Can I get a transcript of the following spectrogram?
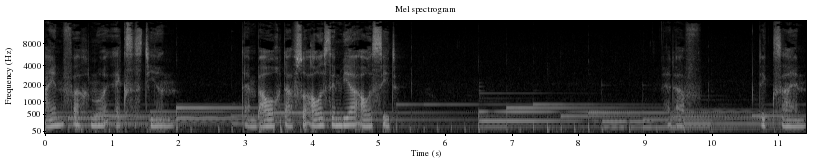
einfach nur existieren. Dein Bauch darf so aussehen, wie er aussieht. Er darf dick sein,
